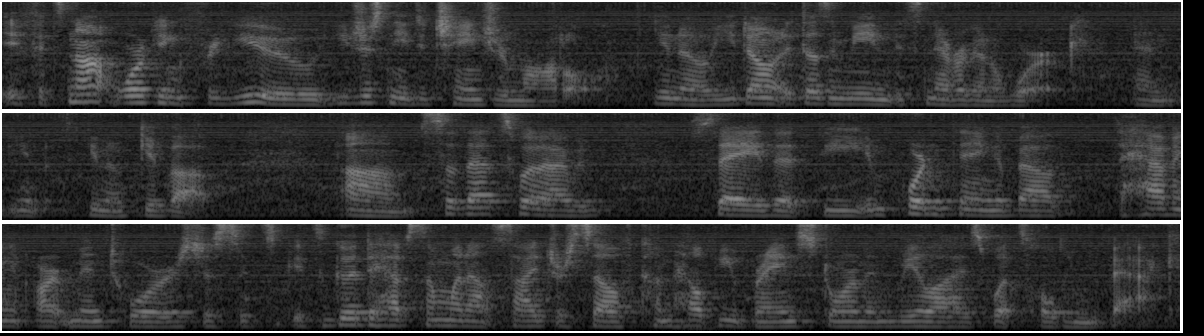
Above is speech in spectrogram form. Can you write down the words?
if it's not working for you, you just need to change your model. You know, you don't. It doesn't mean it's never going to work, and you know, you know, give up. Um, so that's what I would say. That the important thing about having an art mentor is just it's it's good to have someone outside yourself come help you brainstorm and realize what's holding you back.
